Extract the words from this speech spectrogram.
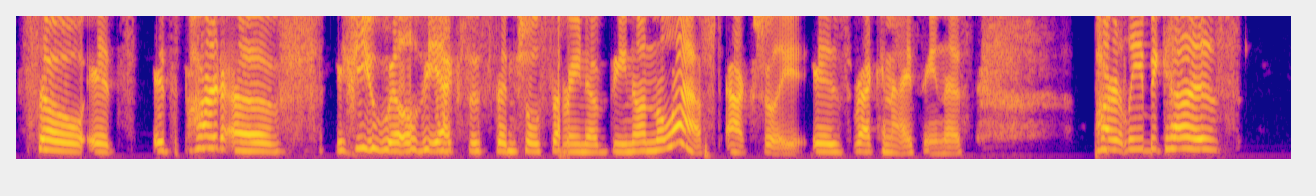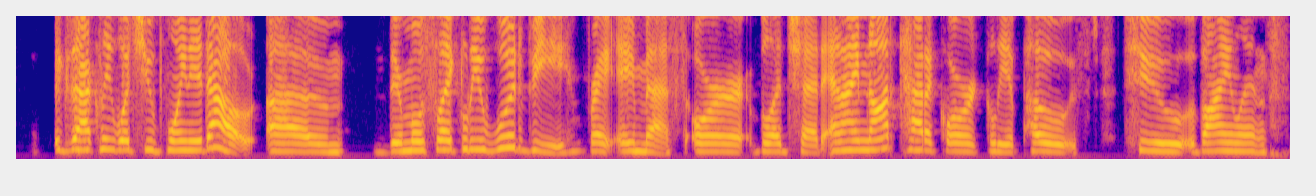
So it's it's part of, if you will, the existential suffering of being on the left. Actually, is recognizing this, partly because exactly what you pointed out. Um, there most likely would be right a mess or bloodshed, and I'm not categorically opposed to violence.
